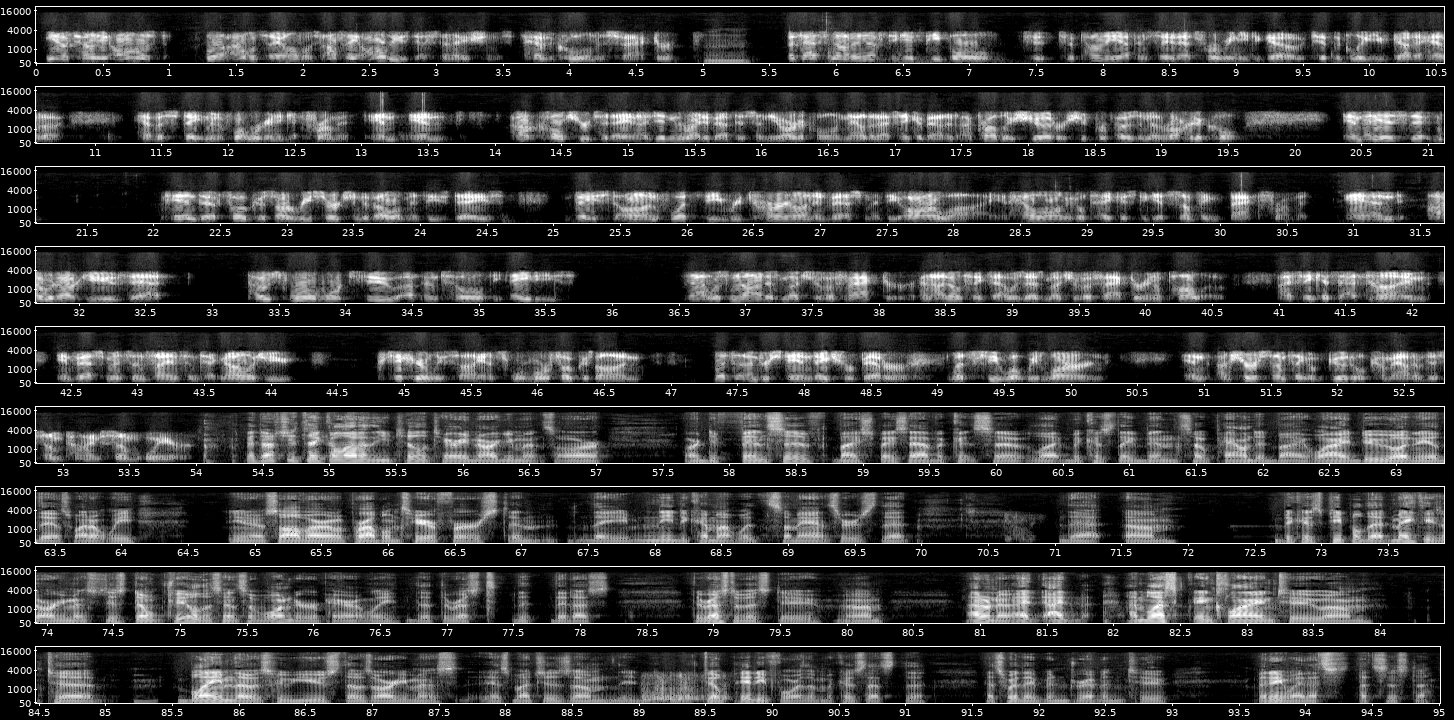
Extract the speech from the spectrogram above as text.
you know, Tony, almost well, I won't say almost. I'll say all these destinations have the coolness factor. Mm-hmm. But that's not enough to get people to, to pony up and say that's where we need to go. Typically, you've got to have a have a statement of what we're going to get from it. And and our culture today, and I didn't write about this in the article, and now that I think about it, I probably should or should propose another article. And that is that we tend to focus our research and development these days based on what the return on investment, the ROI, and how long it'll take us to get something back from it. And I would argue that post World War II up until the 80s, that was not as much of a factor. And I don't think that was as much of a factor in Apollo. I think at that time, investments in science and technology, particularly science, were more focused on let's understand nature better, let's see what we learn, and I'm sure something of good will come out of this sometime, somewhere. But don't you think a lot of the utilitarian arguments are are defensive by space advocates so like because they've been so pounded by why do any of this? Why don't we you know solve our problems here first? And they need to come up with some answers that that um because people that make these arguments just don't feel the sense of wonder apparently that the rest that, that us the rest of us do. Um i don't know. I, I i'm less inclined to um to blame those who use those arguments as much as um feel pity for them because that's the that's where they've been driven to. But anyway that's that's just to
